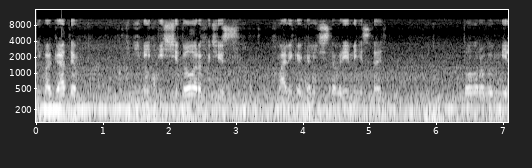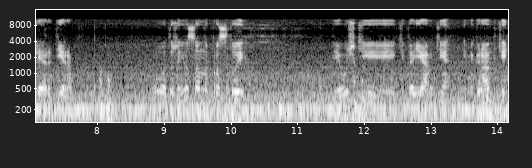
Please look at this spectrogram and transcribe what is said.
небогатым, не иметь тысячи долларов и через маленькое количество времени стать долларовым миллиардером. Вот, женился он на простой девушке, китаянке, иммигрантке.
